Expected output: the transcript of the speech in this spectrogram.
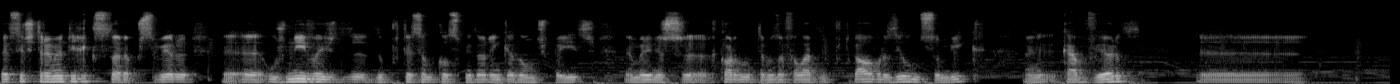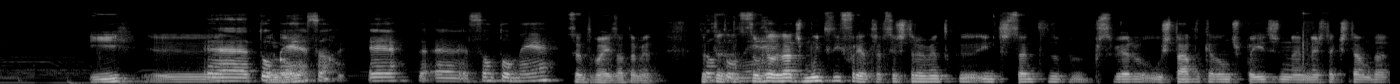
deve ser extremamente enriquecedora perceber uh, uh, os níveis de, de, proteção do consumidor em cada um dos países. Uh, Marinas, recordo-me que estamos a falar de Portugal, Brasil, Moçambique, Cabo Verde. Uh, e. Eh, é, Tomé, São, é, é, São Tomé. São Tomé, exatamente. Portanto, Tomé. São realidades muito diferentes. Deve ser extremamente interessante perceber o estado de cada um dos países nesta questão da,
